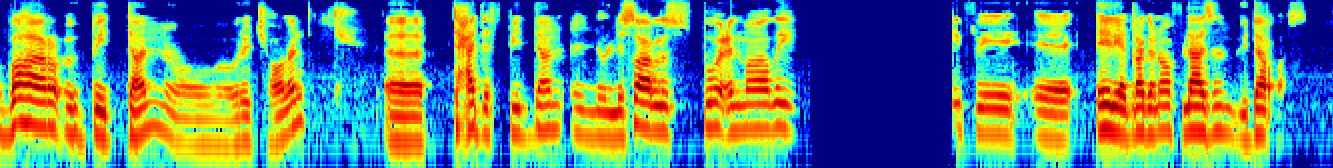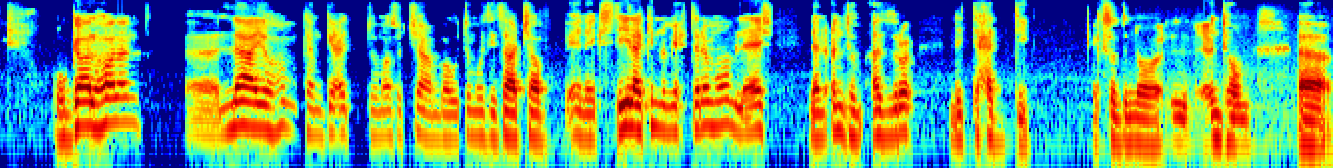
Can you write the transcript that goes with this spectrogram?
ظهر بيت دان وريتش هولاند. أه تحدث دان إنه اللي صار الأسبوع الماضي في ايليا دراغونوف لازم يدرس. وقال هولاند أه لا يهم كم قعد توماسو تشامبا وتيموثي ثاتشر في NXT لكنهم يحترمهم. ليش؟ لأن عندهم أذرع للتحدي. يقصد إنه عندهم أه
